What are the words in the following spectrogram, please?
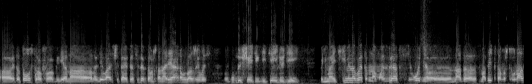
а, этот остров, а, где она родилась, считают ее святой, потому что она реально вложилась в будущее этих детей и людей. Понимаете, именно в этом, на мой взгляд, сегодня э, надо смотреть, потому что у нас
